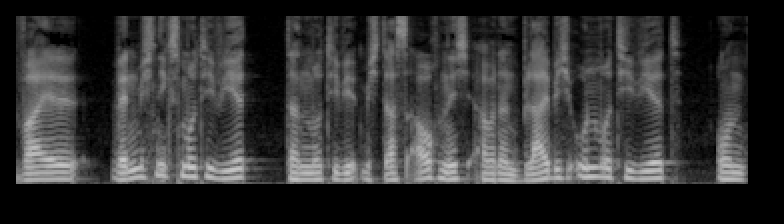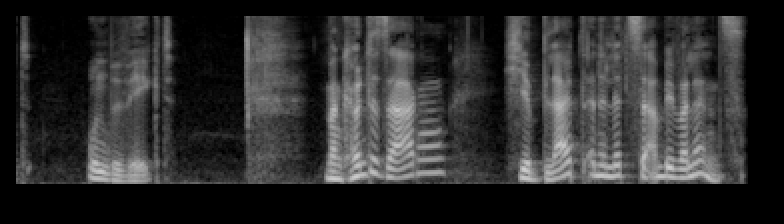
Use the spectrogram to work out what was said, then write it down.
weil wenn mich nichts motiviert, dann motiviert mich das auch nicht, aber dann bleibe ich unmotiviert und unbewegt. Man könnte sagen, hier bleibt eine letzte Ambivalenz.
